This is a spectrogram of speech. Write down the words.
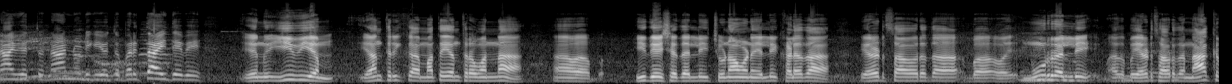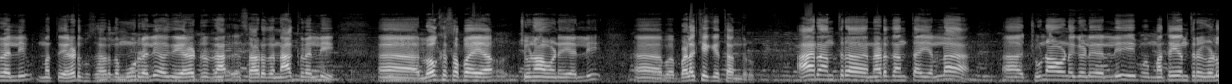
ನಾವಿವತ್ತು ನಾಣ್ಣುಡಿಗೆ ಇವತ್ತು ಬರ್ತಾ ಇದ್ದೇವೆ. ಏನು ಇ ವಿ ಎಂ ಯಾಂತ್ರಿಕ ಮತಯಂತ್ರವನ್ನು ಈ ದೇಶದಲ್ಲಿ ಚುನಾವಣೆಯಲ್ಲಿ ಕಳೆದ ಎರಡು ಸಾವಿರದ ಬ, ಮೂರರಲ್ಲಿ ಎರಡು ಸಾವಿರದ ನಾಲ್ಕರಲ್ಲಿ ಮತ್ತು ಎರಡು ಸಾವಿರದ ಮೂರರಲ್ಲಿ, ಅದು ಎರಡು ನಾ ಸಾವಿರದ ನಾಲ್ಕರಲ್ಲಿ ಲೋಕಸಭೆಯ ಚುನಾವಣೆಯಲ್ಲಿ ಬಳಕೆಗೆ ತಂದರು. ಆ ನಂತರ ನಡೆದಂಥ ಎಲ್ಲ ಚುನಾವಣೆಗಳಲ್ಲಿ ಮತಯಂತ್ರಗಳು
